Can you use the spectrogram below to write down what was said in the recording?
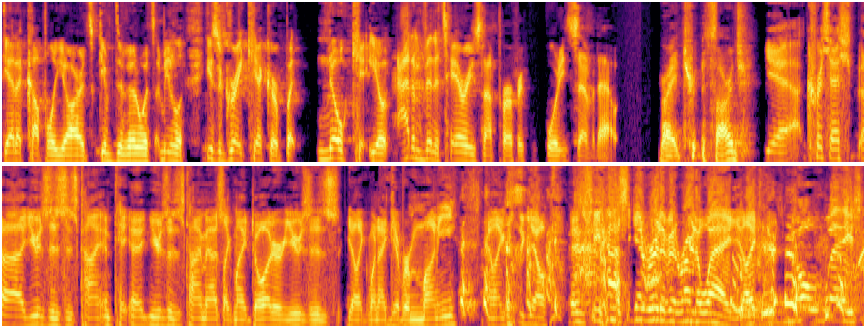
get a couple yards, give Davidovicz. I mean, look, he's a great kicker, but no, kick. you know, Adam Vinatieri is not perfect with 47 out. Right, Sarge. Yeah, Chris uh, uses his time t- uh, uses his time as like my daughter uses you know, like when I give her money and like you know and she has to get rid of it right away. Like there's no way she can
